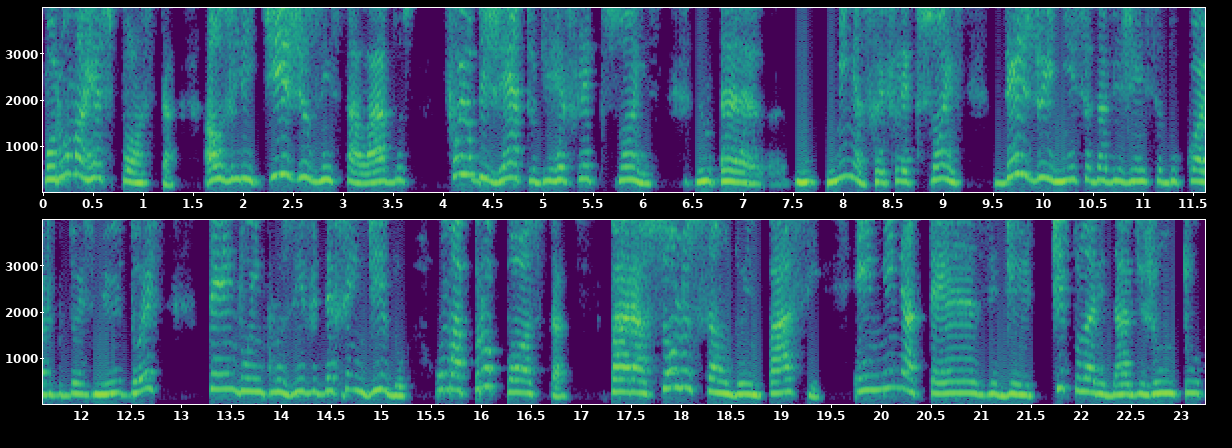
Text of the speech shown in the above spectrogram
por uma resposta aos litígios instalados foi objeto de reflexões, eh, minhas reflexões, desde o início da vigência do Código 2002 tendo inclusive defendido uma proposta para a solução do impasse em minha tese de titularidade junto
